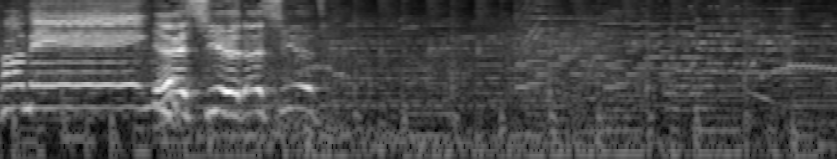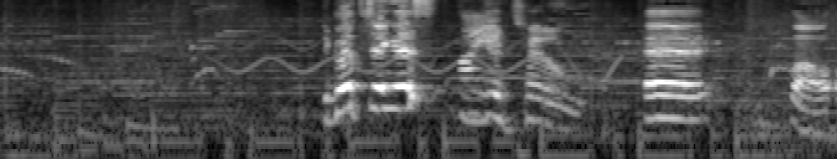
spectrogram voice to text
Coming! Yeah, I see it, I see it. Good singers. is, Fire 2. uh, well,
